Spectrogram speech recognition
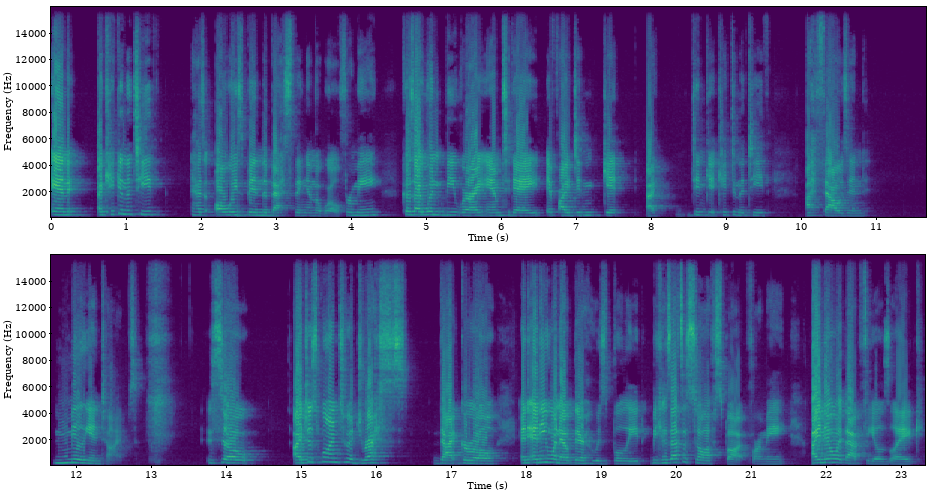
And a kick in the teeth has always been the best thing in the world for me because I wouldn't be where I am today if I didn't get I didn't get kicked in the teeth a thousand million times. So I just wanted to address that girl and anyone out there who is bullied because that's a soft spot for me. I know what that feels like.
